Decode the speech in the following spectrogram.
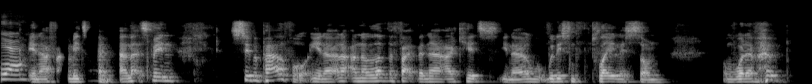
yeah in our family time, and that's been super powerful. You know, and, I- and I love the fact that now our kids, you know, we listen to playlists on on whatever.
